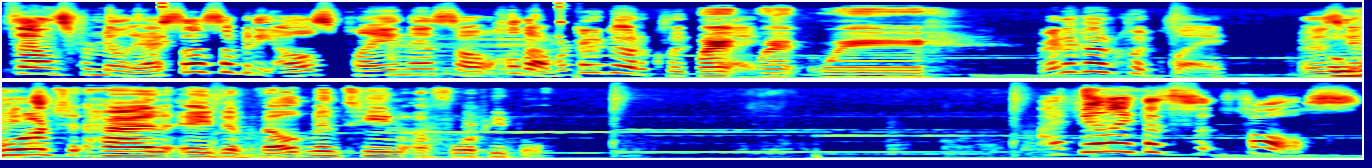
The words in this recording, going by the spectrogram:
sounds familiar. I saw somebody else playing this, so hold on. We're gonna go to quick play. Wah, wah, wah. We're gonna go to quick play. There's Overwatch had a development team of four people. I feel like that's false.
